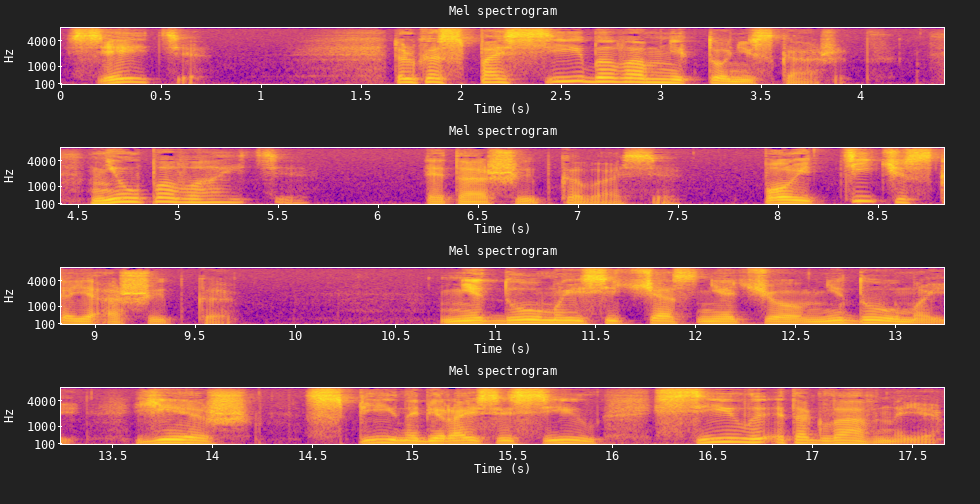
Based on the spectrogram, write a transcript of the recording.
«Сейте. Только спасибо вам никто не скажет. Не уповайте. Это ошибка, Вася. Поэтическая ошибка. Не думай сейчас ни о чем, не думай. Ешь, спи, набирайся сил. Силы — это главное.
